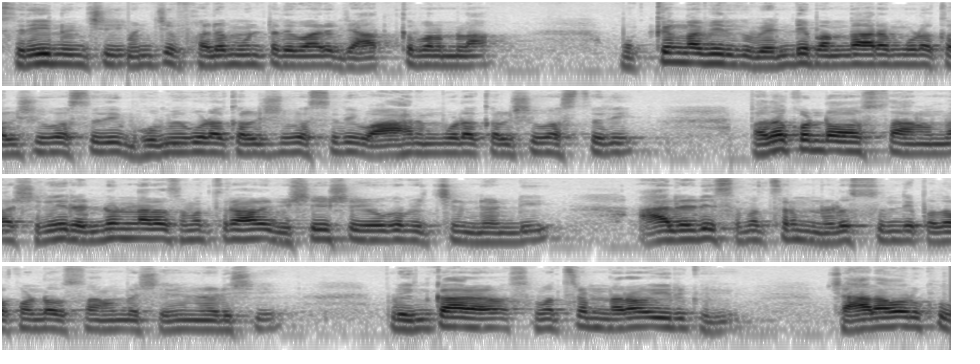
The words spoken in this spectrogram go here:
స్త్రీ నుంచి మంచి ఫలం ఉంటుంది వారి జాతక బలంలా. ముఖ్యంగా వీరికి వెండి బంగారం కూడా కలిసి వస్తుంది భూమి కూడా కలిసి వస్తుంది వాహనం కూడా కలిసి వస్తుంది. పదకొండవ స్థానంలో శని రెండున్నర సంవత్సరాలు విశేష యోగం ఇచ్చిండండి. ఆల్రెడీ సంవత్సరం నడుస్తుంది పదకొండవ స్థానంలో శని నడిచి. ఇప్పుడు ఇంకా సంవత్సరం నర వీరికి చాలా వరకు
